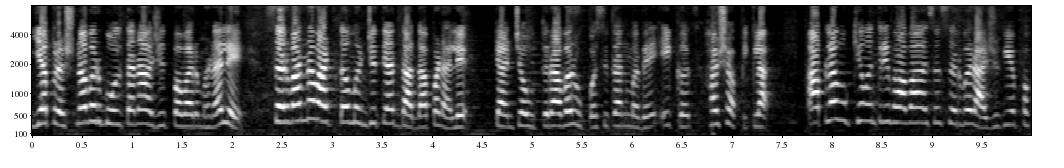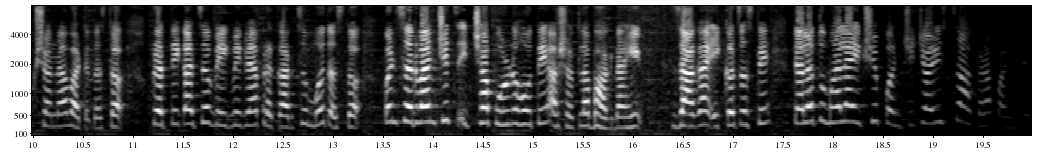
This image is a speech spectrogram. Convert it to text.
या प्रश्नावर बोलताना अजित पवार म्हणाले सर्वांना वाटतं म्हणजे त्यात दादा पण आले. त्यांच्या उत्तरावर उपस्थितांमध्ये एकच हशा पिकला. आपला मुख्यमंत्री व्हावा असं सर्व राजकीय पक्षांना वाटत असतं. प्रत्येकाचं वेगवेगळ्या प्रकारचं मत असतं पण सर्वांचीच इच्छा पूर्ण होते अशातला भाग नाही. जागा एकच असते त्याला तुम्हाला एकशे पंचेचाळीसचा आकडा पाहिजे.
